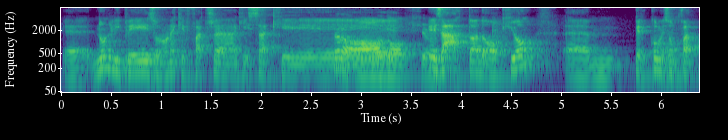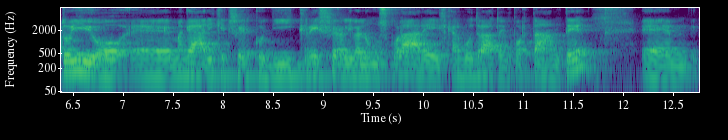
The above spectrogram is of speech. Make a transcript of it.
Eh, non li peso, non è che faccia chissà che... Però ad occhio. Esatto, ad occhio. Um, per come sono fatto io, eh, magari che cerco di crescere a livello muscolare, il carboidrato è importante. Eh,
